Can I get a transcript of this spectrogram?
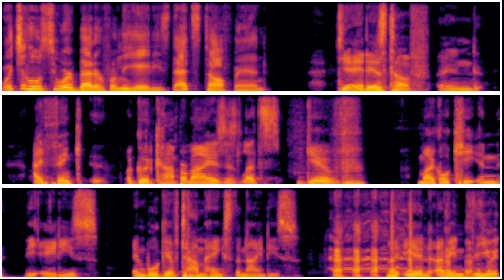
Which of those two are better from the 80s? That's tough, man. Yeah, it is tough. And I think a good compromise is let's give Michael Keaton the 80s and we'll give Tom Hanks the 90s. and I mean, you,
